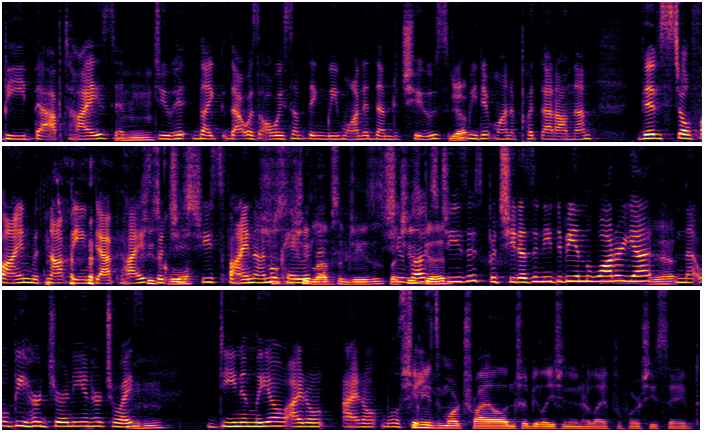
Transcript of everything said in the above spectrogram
be baptized and do it like that was always something we wanted them to choose. Yep. We didn't want to put that on them. Viv's still fine with not being baptized, She's but cool. she's she's fine. I'm She's- okay she with loves it. some Jesus, but she she's loves good. Jesus, but she doesn't need to be in the water yet, Yeah. and that will be her journey and her choice. Dean and Leo, I don't, I don't. We'll She see. She needs more trial and tribulation in her life before she's saved.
